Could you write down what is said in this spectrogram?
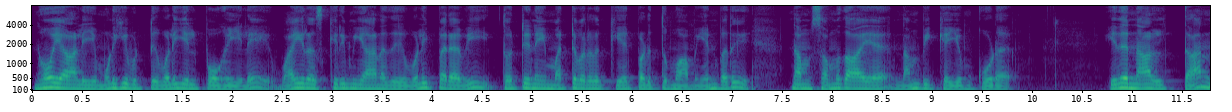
நோயாளி முழுகிவிட்டு வெளியில் போகையிலே வைரஸ் கிருமியானது வெளிப்பரவி தொற்றினை மற்றவர்களுக்கு ஏற்படுத்துமாம் என்பது நம் சமுதாய நம்பிக்கையும் கூட. இதனால் தான்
